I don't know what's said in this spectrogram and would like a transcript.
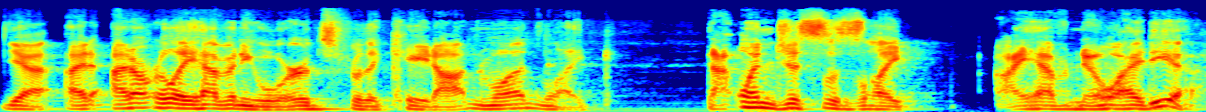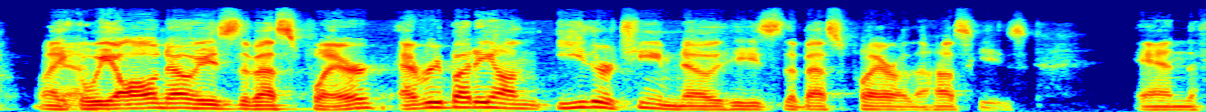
Yeah, I, I don't really have any words for the Cade Otton one. Like that one just was like I have no idea. Like Yeah. we all know he's the best player. Everybody on either team knows he's the best player on the Huskies. And the,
